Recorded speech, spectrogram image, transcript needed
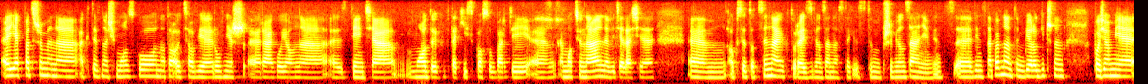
jak patrzymy na aktywność mózgu, no to ojcowie również reagują na zdjęcia młodych w taki sposób bardziej emocjonalny, wydziela się oksytocyna, która jest związana z, te, z tym przywiązaniem. Więc, e, więc na pewno na tym biologicznym poziomie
